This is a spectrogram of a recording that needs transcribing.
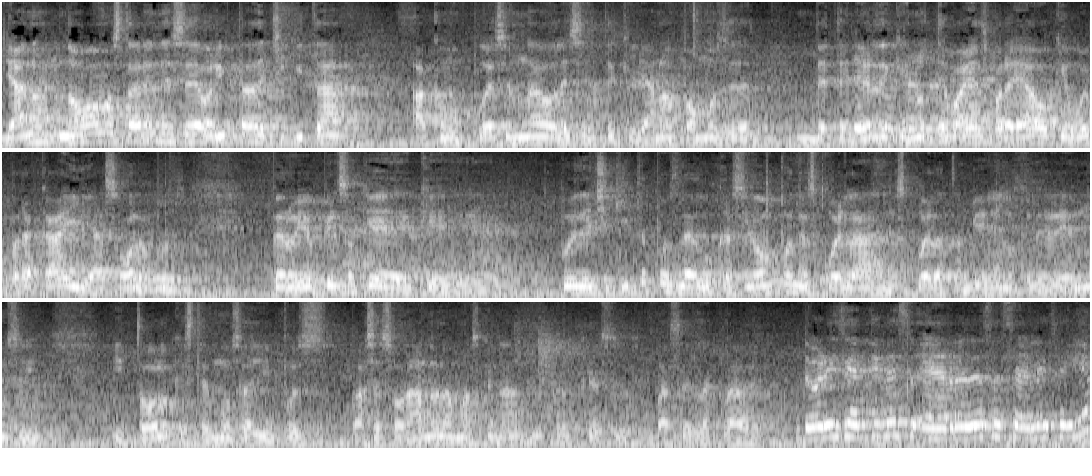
ya no, no vamos a estar en ese ahorita de chiquita a como puede ser un adolescente que ya no vamos a detener de que no te vayas para allá o que voy para acá y ya sola, pues. Pero yo pienso que, que, pues de chiquita, pues la educación, pues la escuela, la escuela también, lo que le demos y, y todo lo que estemos ahí, pues asesorándola más que nada, yo creo que eso va a ser la clave. Doris, ¿ya tienes eh, redes sociales ella?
